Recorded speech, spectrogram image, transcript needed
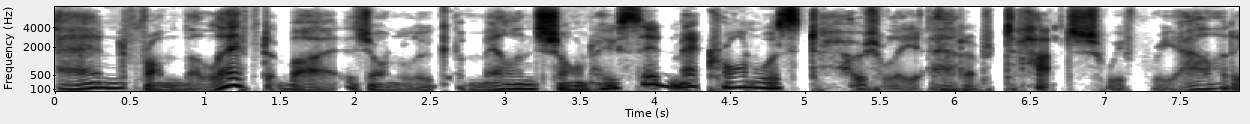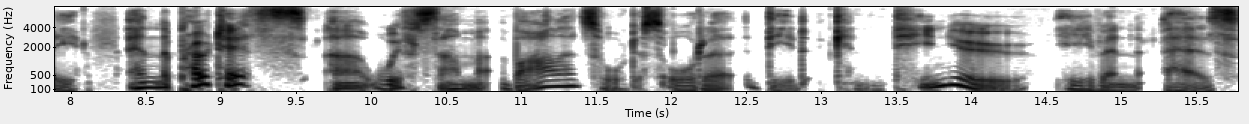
and from the left by Jean Luc Mélenchon, who said Macron was totally out of touch with reality. And the protests, uh, with some violence or disorder, did continue even as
